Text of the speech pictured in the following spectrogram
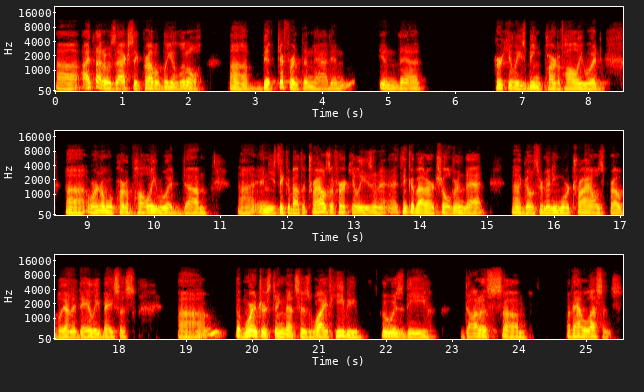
Uh, I thought it was actually probably a little uh, bit different than that in in that Hercules being part of Hollywood uh, or a normal part of Hollywood. Um, uh, and you think about the trials of Hercules, and I think about our children that uh, go through many more trials, probably on a daily basis. Um, but more interesting, that's his wife Hebe, who is the goddess um, of adolescence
